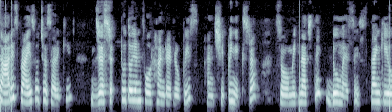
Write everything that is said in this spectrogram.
సారీస్ ప్రైస్ వచ్చేసరికి just two thousand four hundred rupees and shipping extra so మీకు నచ్చితే డూ మెసేజ్ థ్యాంక్ యూ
